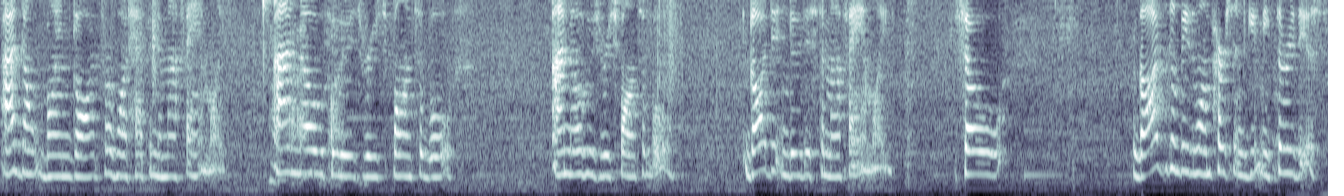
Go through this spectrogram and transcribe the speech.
I don't blame God for what happened to my family. I know who is responsible. I know who's responsible. God didn't do this to my family. So God's going to be the one person to get me through this.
